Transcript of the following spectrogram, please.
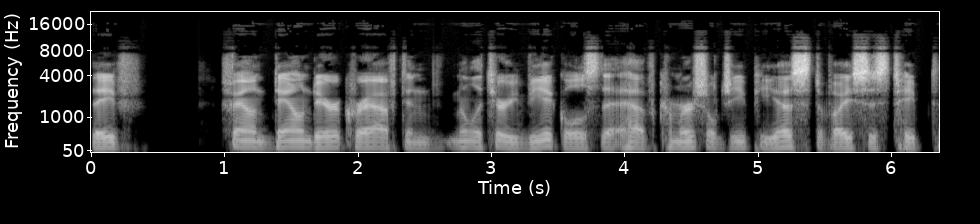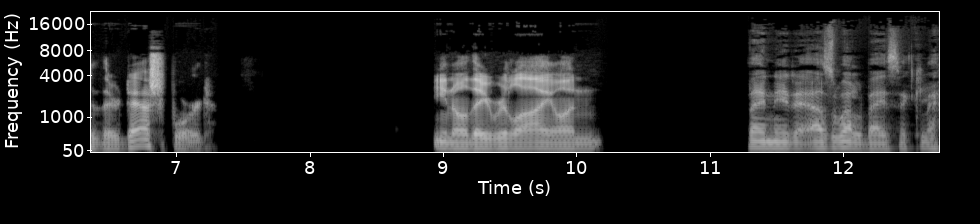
They've found downed aircraft and military vehicles that have commercial GPS devices taped to their dashboard. You know, they rely on. They need it as well, basically.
